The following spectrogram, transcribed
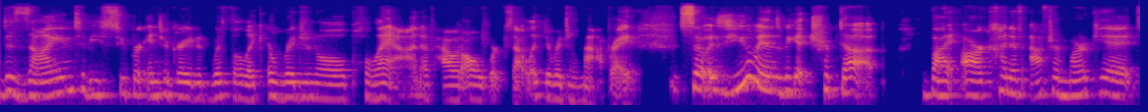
designed to be super integrated with the like original plan of how it all works out like the original map right? So as humans we get tripped up by our kind of aftermarket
